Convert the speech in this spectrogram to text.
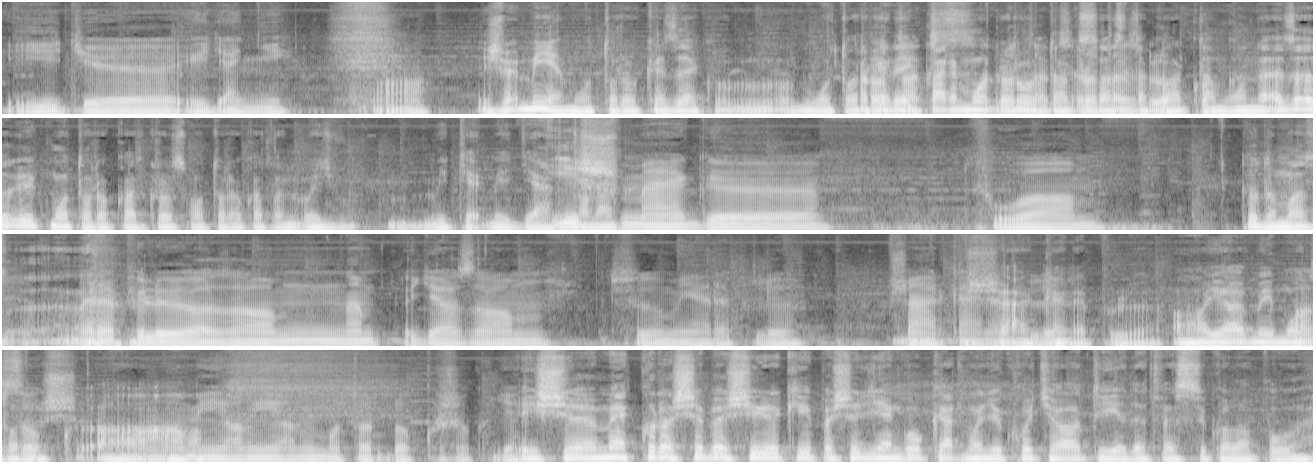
Így, ö, így ennyi. A, és milyen motorok ezek? Motorkerékpár, rotax, rotax, rotax, rotax azt akartam mondani. Ez, ők motorokat, cross motorokat, vagy mit, mit gyártanak? Is, meg fú, a Tudom, az... Repülő az a, nem, ugye az a, fő milyen repülő? Sárkány repülő. Sárkány repülő. Aha, ja, még motoros. Azok, aha, ami, ami, ami motorblokkosok, ugye. És mekkora sebességre képes egy ilyen gokárt, mondjuk, hogyha a tiédet vesszük alapul?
